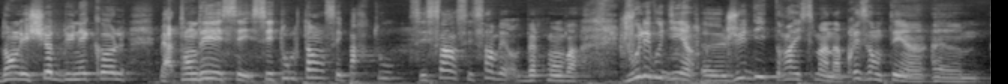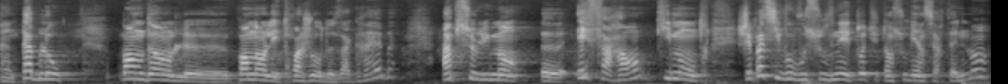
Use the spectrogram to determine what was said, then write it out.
dans les chiottes d'une école. Mais attendez, c'est tout le temps, c'est partout. C'est ça, c'est ça vers, quoi on va. Je voulais vous dire, euh, Judith Reisman a présenté un, tableau pendant, le, pendant les trois jours de Zagreb, absolument euh, effarant, qui montre, je ne sais pas si vous vous souvenez, toi tu t'en souviens certainement,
